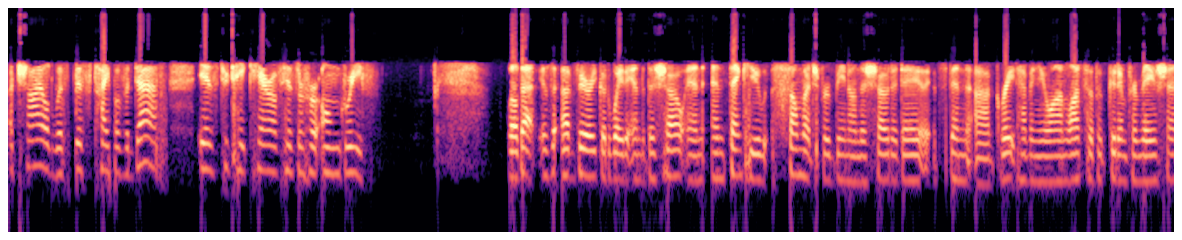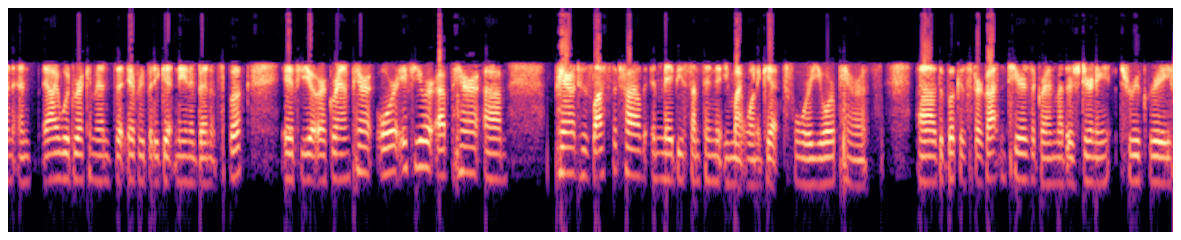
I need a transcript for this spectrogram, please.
a child with this type of a death is to take care of his or her own grief. Well, that is a very good way to end the show, and and thank you so much for being on the show today. It's been uh, great having you on. Lots of good information, and I would recommend that everybody get Nina Bennett's book if you're a grandparent or if you're a parent. Um, parent who's lost a child, it may be something that you might want to get for your parents. Uh, the book is Forgotten Tears: A Grandmother's Journey Through Grief.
